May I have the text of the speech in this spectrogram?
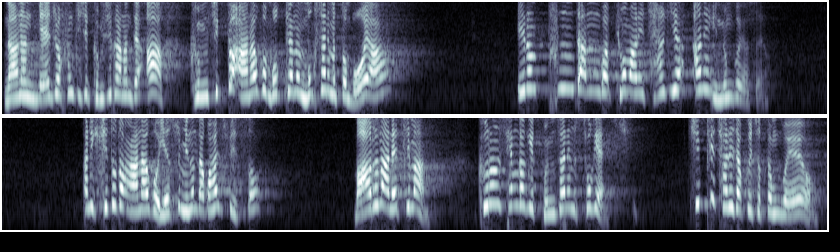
나는 매주 한 끼씩 금식하는데 아 금식도 안 하고 목회하는 목사님은 또 뭐야? 이런 판단과 교만이 자기 안에 있는 거였어요 아니 기도도 안 하고 예수 믿는다고 할 수 있어? 말은 안 했지만 그런 생각이 권사님 속에 깊이 자리 잡고 있었던 거예요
